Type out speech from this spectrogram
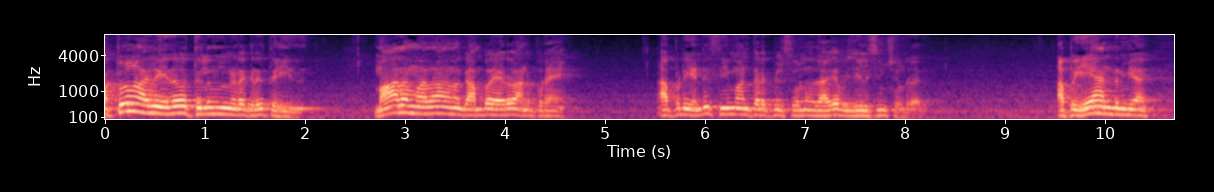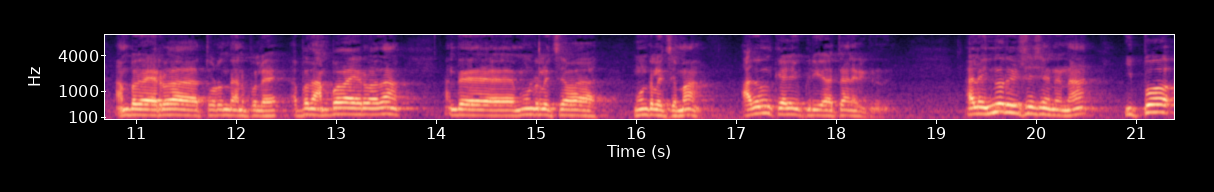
அப்பவும் அதில் ஏதோ திலும்பு நடக்கிறது தெரியுது. மாதம் மாதம் அவனுக்கு ஐம்பதாயிரம் ரூபா அனுப்புகிறேன் அப்படி என்று சீமான் தரப்பில் சொன்னதாக விஜயலட்சுமி சொல்கிறார் அப்போ ஏன் அந்த மி- 50000 ரூபா தொடர்ந்து அனுப்பலை? அப்போ தான் 50000 ரூபா தான் அந்த மூன்று லட்சம் மூன்று லட்சமா? அதுவும் கேள்விக்குறியாக தான் இருக்கிறது. அதில் இன்னொரு விசேஷம் என்னென்னா இப்போது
